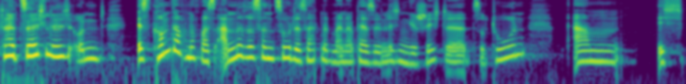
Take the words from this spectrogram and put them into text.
Tatsächlich. Und es kommt auch noch was anderes hinzu, das hat mit meiner persönlichen Geschichte zu tun. Ähm, ich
